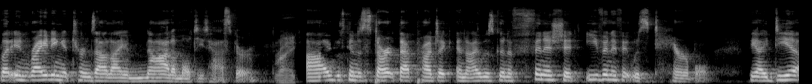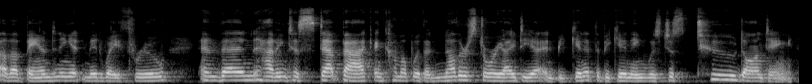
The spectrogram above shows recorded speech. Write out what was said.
But in writing, it turns out I am not a multitasker. Right. I was going to start that project and I was going to finish it, even if it was terrible. The idea of abandoning it midway through and then having to step back and come up with another story idea and begin at the beginning was just too daunting.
